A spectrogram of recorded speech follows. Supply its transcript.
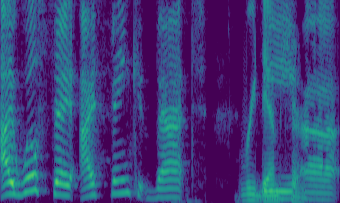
I will say I think that redemption. the, uh,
